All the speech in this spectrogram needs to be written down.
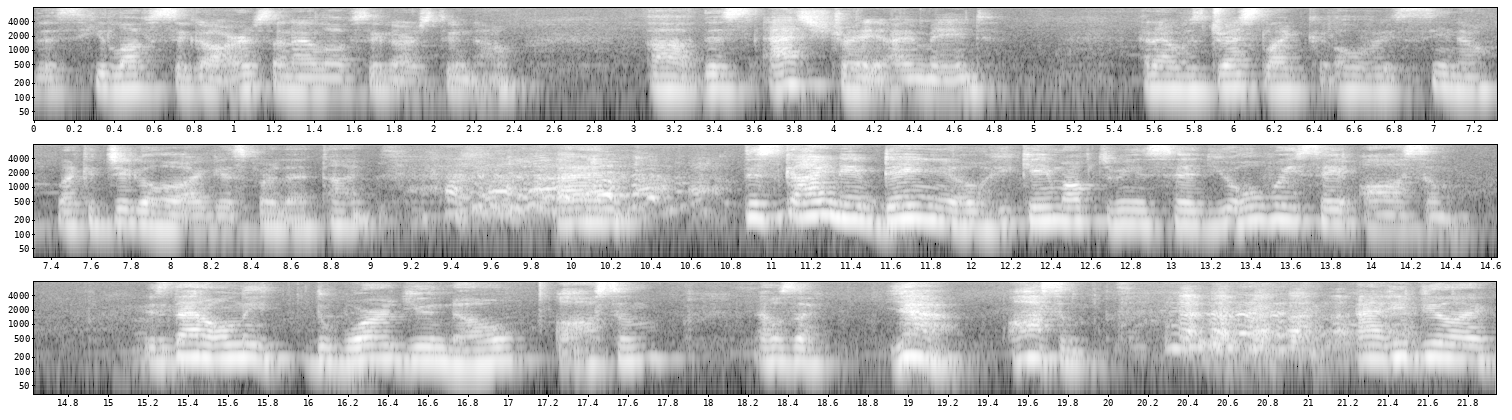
this. He loves cigars, and I love cigars too now. Uh, this ashtray I made, and I was dressed like always, you know, like a gigolo, I guess, for that time. and this guy named Daniel, he came up to me and said, "You always say awesome. Is that only the word you know? Awesome?" I was like, "Yeah, awesome." and he'd be like,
